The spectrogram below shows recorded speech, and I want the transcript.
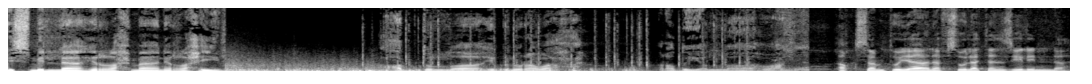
بسم الله الرحمن الرحيم عبد الله بن رواحه رضي الله عنه أقسمت يا نفس لتنزلنه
